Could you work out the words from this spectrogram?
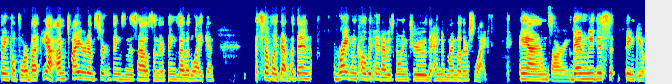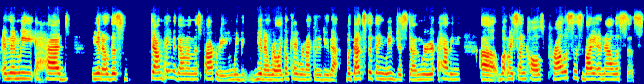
thankful for. But yeah, I'm tired of certain things in this house, and there are things I would like and stuff like that. But then right when COVID hit, I was going through the end of my mother's life. I'm And sorry then we just, thank you. And then we had, you know, this down payment down on this property. And we, you know, we're like, okay, we're not going to do that. But that's the thing we've just done. We're having uh, what my son calls paralysis by analysis.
